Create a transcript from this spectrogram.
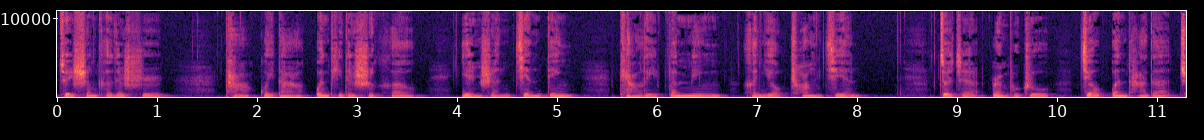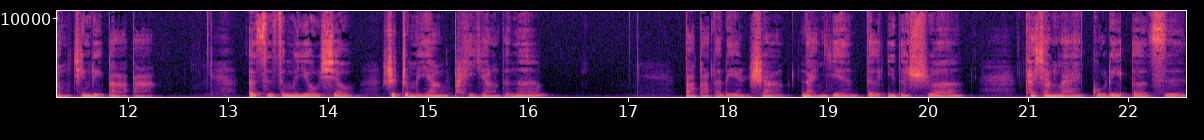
最深刻的是，他回答问题的时候眼神坚定、条理分明，很有创见。作者忍不住就问他的总经理爸爸：“儿子这么优秀，是怎么样培养的呢？”爸爸的脸上难掩得意的说：“他向来鼓励儿子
